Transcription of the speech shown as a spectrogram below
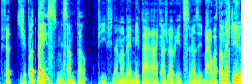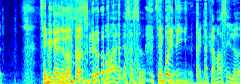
Puis, fait, j'ai pas de bass, mais ça me tente. Puis finalement, ben, mes parents, quand je leur ai dit ça, ils ont dit, ben, on va t'en acheter une. C'est mieux qu'un drum, là. Ouais, mais c'est ça. C'est moins que, pire. euh, j'ai commencé là,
